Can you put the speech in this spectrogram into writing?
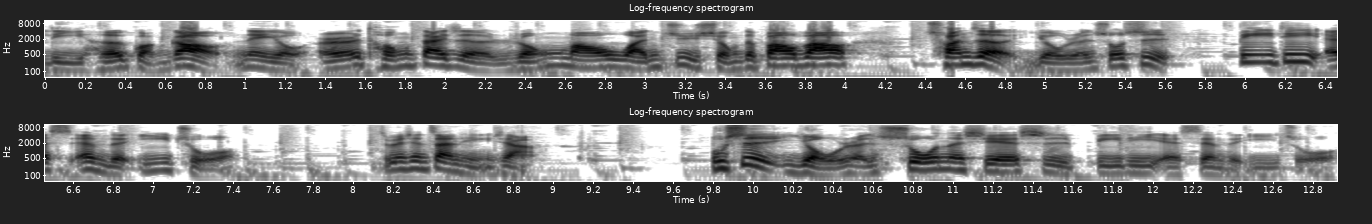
礼盒广告，内有儿童带着绒毛玩具熊的包包，穿着有人说是 BDSM 的衣着。这边先暂停一下，不是有人说那些是 BDSM 的衣着，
